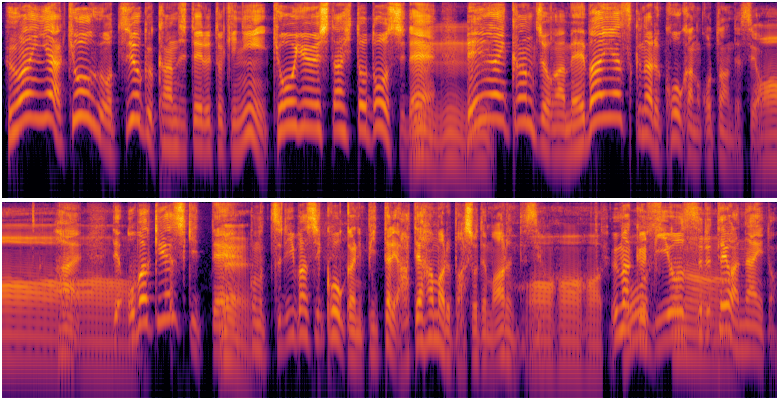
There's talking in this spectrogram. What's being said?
不安や恐怖を強く感じている時に共有した人同士で恋愛感情が芽生えやすくなる効果のことなんですよ。はい。でお化け屋敷ってこの吊り橋効果にぴったり当てはまる場所でもあるんですよ。うまく利用する手はないと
